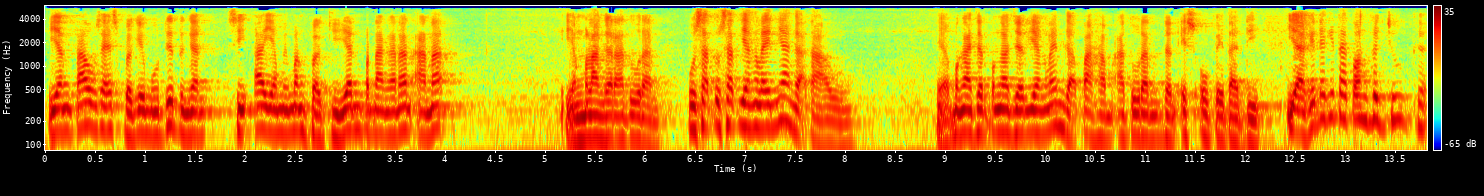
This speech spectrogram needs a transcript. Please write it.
Yang tahu saya sebagai mudir dengan si A yang memang bagian penanganan anak yang melanggar aturan. Pusat-pusat yang lainnya nggak tahu. Ya pengajar-pengajar yang lain nggak paham aturan dan SOP tadi. Ya akhirnya kita konflik juga.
